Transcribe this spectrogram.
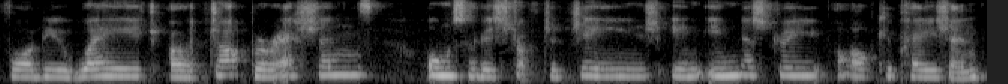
for the wage or job progressions, also the structure change in industry or occupation.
